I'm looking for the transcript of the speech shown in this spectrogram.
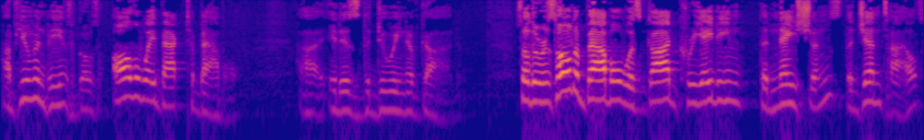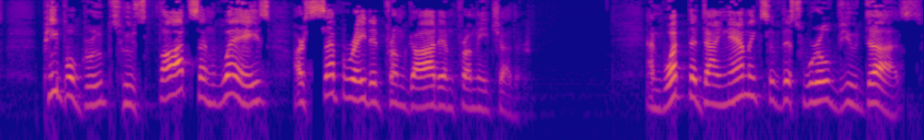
of human beings that goes all the way back to Babel. Uh, it is the doing of God. So the result of Babel was God creating the nations, the Gentiles, people groups whose thoughts and ways are separated from God and from each other. And what the dynamics of this worldview does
